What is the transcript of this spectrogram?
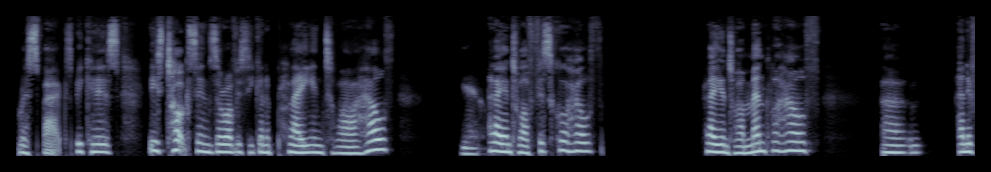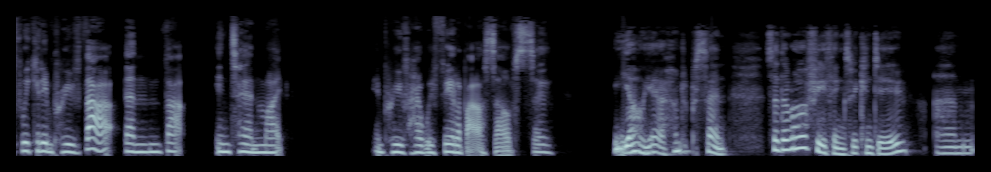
respect? Because these toxins are obviously going to play into our health, yeah. play into our physical health, play into our mental health. Um, and if we could improve that, then that in turn might improve how we feel about ourselves. So, yeah, yeah, hundred percent. So there are a few things we can do. Um,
